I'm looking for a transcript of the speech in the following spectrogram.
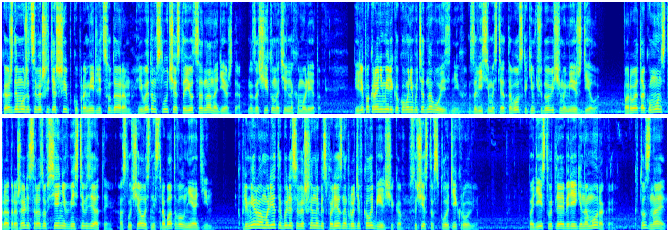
Каждый может совершить ошибку, промедлить с ударом, и в этом случае остается одна надежда – на защиту нательных амулетов. Или, по крайней мере, какого-нибудь одного из них, в зависимости от того, с каким чудовищем имеешь дело. Порой атаку монстра отражали сразу все они вместе взятые, а случалось, не срабатывал ни один. К примеру, амулеты были совершенно бесполезны против колыбельщиков, существ с плоти и крови. Подействуют ли обереги на Морока? Кто знает.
